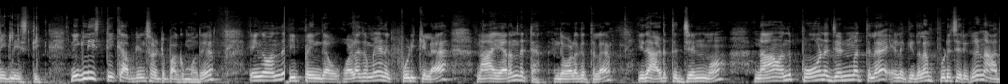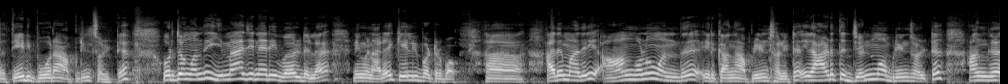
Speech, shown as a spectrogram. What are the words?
நிக்லிஸ்டிக் நிக்லிஸ்டிக் அப்படின்னு சொல்லிட்டு பார்க்கும்போது இங்கே வந்து இப்போ இந்த உலகமே எனக்கு பிடிக்கல. நான் இறந்துட்டேன் இந்த உலகத்தில். இது அடுத்த ஜென்மம். நான் வந்து போன ஜென்மத்தில் எனக்கு இதெல்லாம் பிடிச்சிருக்கு. நான் அதை தேடி போகிறேன் அப்படின்னு சொல்லிட்டு ஒருத்தவங்க வந்து இமேஜினரி வேர்ல்டில் நீங்கள் நிறைய கேள்விப்பட்டிருப்போம். அதே மாதிரி அவங்களும் வந்து இருக்காங்க அப்படின்னு சொல்லிட்டு இது அடுத்த ஜென்மம் அப்படின்னு சொல்லிட்டு அங்கே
